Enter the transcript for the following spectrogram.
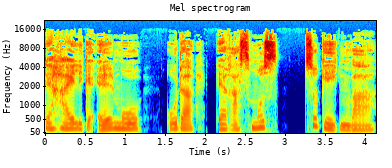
der heilige Elmo oder Erasmus, zugegen war.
